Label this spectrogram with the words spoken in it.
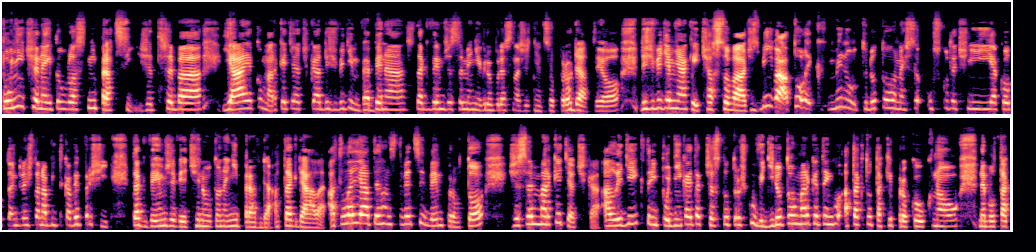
poničený tou vlastní prací, že třeba já jako marketačka, když vidím webinář, tak vím, že se mi někdo bude snažit něco prodat, jo. Když vidím nějaký časováč, zbývá tolik minut do toho, než se uskuteční, jako ten, než ta nabídka vyprší, tak vím, že většinou to není pravda a tak dále. A tohle já tyhle věci vím proto, že jsem marketačka a lidi, kteří podnikají, tak často trošku vidí do toho marketingu a tak to taky prokouknou, nebo tak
